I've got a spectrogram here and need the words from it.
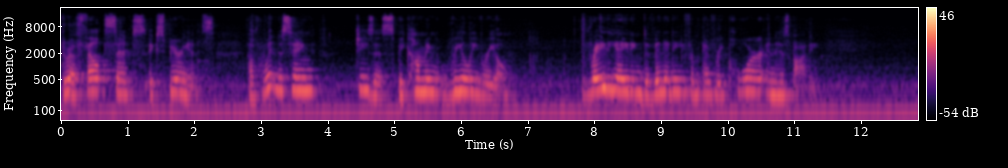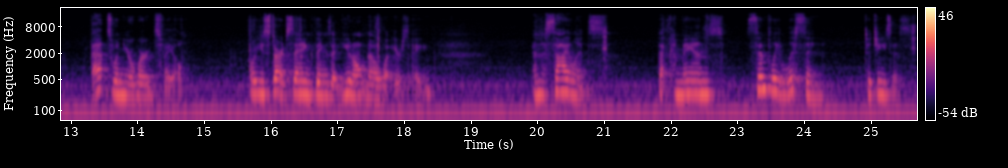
through a felt sense experience of witnessing Jesus becoming really real radiating divinity from every pore in his body. That's when your words fail, or you start saying things that you don't know what you're saying. And the silence that commands simply listen to Jesus,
